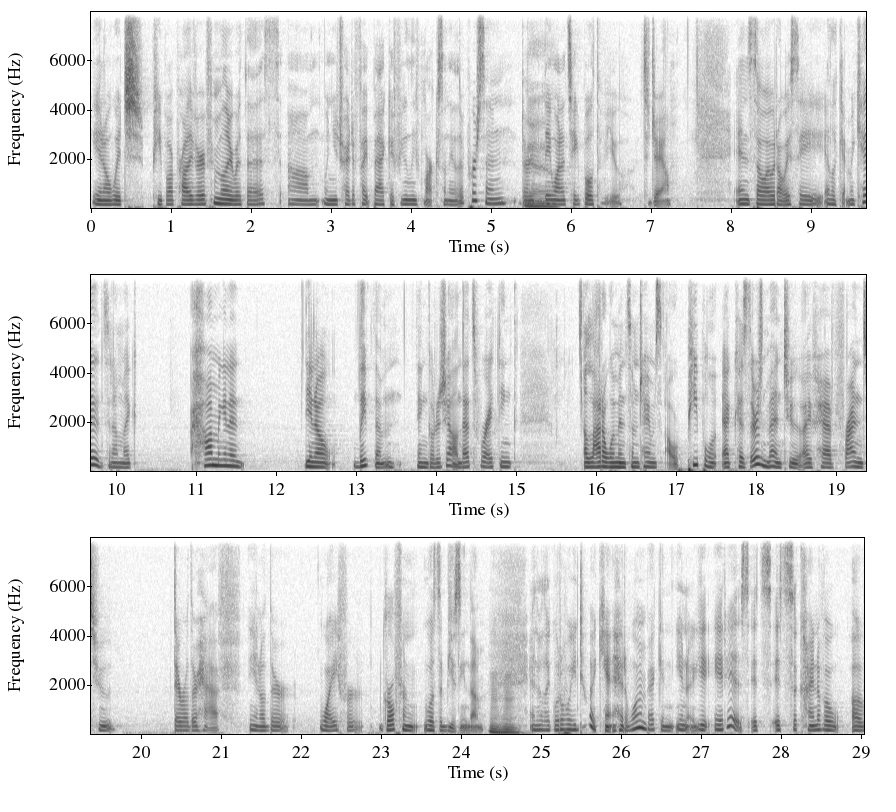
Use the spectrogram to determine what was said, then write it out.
you know, which people are probably very familiar with this, um, when you try to fight back, if you leave marks on the other person, Yeah. they want to take both of you to jail. And so I would always say, I look at my kids and I'm like, how am I going to, you know, leave them and go to jail? And that's where I think a lot of women sometimes, or people, because there's men too. I've had friends who their other half, you know, their wife or girlfriend was abusing them, Mm-hmm. and they're like, "What do I do? I can't hit a woman back." And you know, it, it is. It's it's a kind of a, a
